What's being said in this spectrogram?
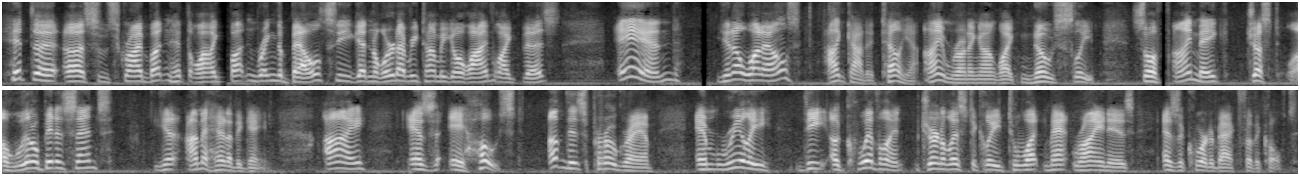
hit the uh, subscribe button, hit the like button, ring the bell so you get an alert every time we go live like this. And you know what else? I got to tell you, I am running on like no sleep. So if I make just a little bit of sense, yeah, I'm ahead of the game. I, as a host of this program, am really the equivalent journalistically to what Matt Ryan is as a quarterback for the Colts.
